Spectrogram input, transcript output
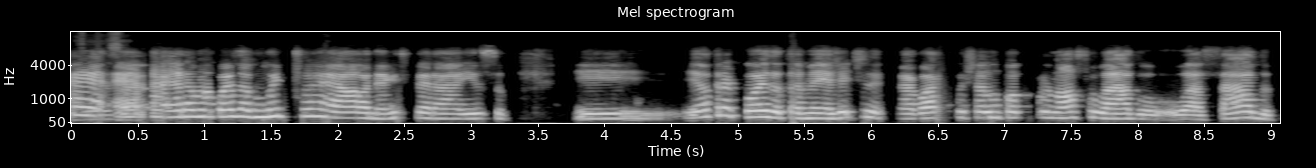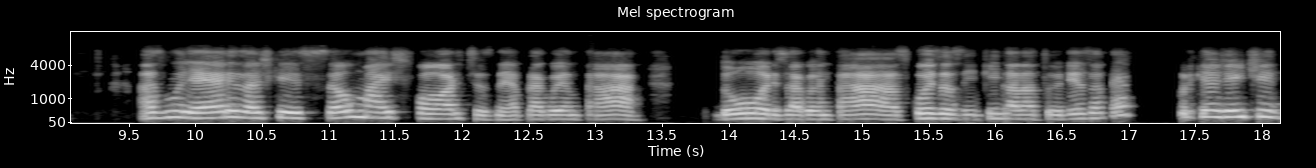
é, é, era uma coisa muito surreal, né, esperar isso. E, e, outra coisa também, a gente, agora puxando um pouco para o nosso lado, o assado, as mulheres acho que são mais fortes, né, para aguentar dores, aguentar as coisas, enfim, da natureza, até porque a gente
